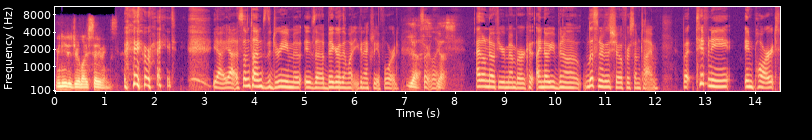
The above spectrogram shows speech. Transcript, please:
We needed your life savings. right. Yeah, yeah. Sometimes the dream is uh, bigger than what you can actually afford. Yes. Certainly. Yes. I don't know if you remember, cause I know you've been a listener to the show for some time, but Tiffany, in part,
